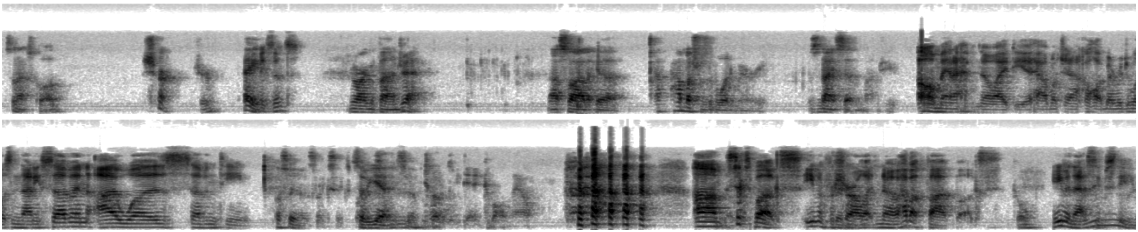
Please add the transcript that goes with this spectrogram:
It's a nice club. Sure. Sure. Hey, Makes sense. you know where I can find Jack? I saw like a. How much was the Bloody Mary? It was 97, mind you. Oh man, I have no idea how much an alcoholic beverage was in '97. I was 17. I'll say that's like six. So bucks. yeah, So- you totally did. Come on now. um, six bucks, even for Charlotte. No, how about five bucks? Cool. Even that seems steep.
